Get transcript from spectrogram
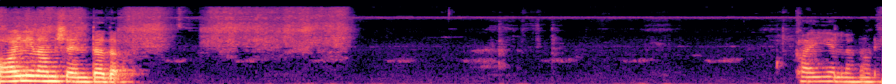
ಆಯಿಲಿನ ಅಂಶ ಎಂತದ ಎಲ್ಲ ನೋಡಿ.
